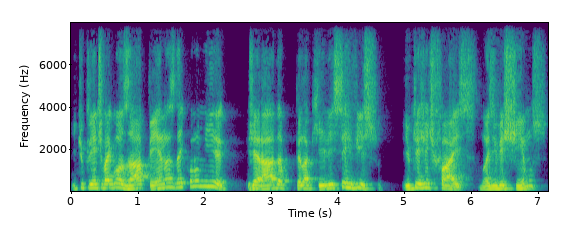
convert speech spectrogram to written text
e que o cliente vai gozar apenas da economia gerada pelo aquele serviço. E o que a gente faz? Nós investimos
